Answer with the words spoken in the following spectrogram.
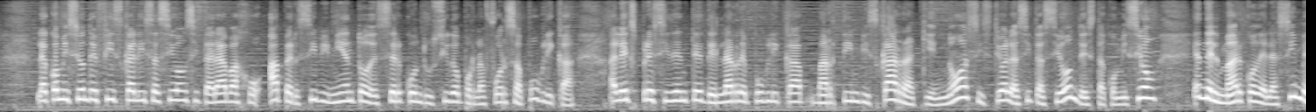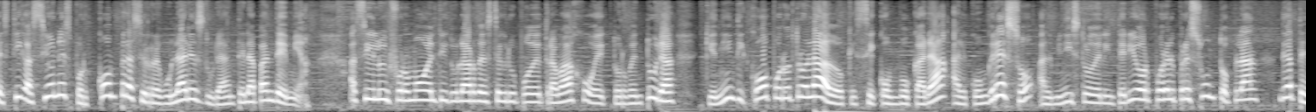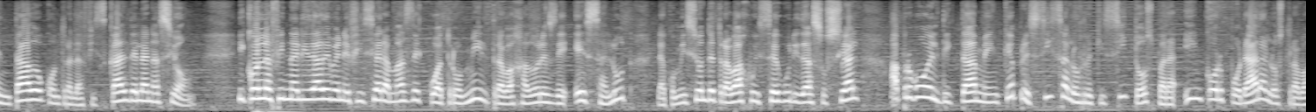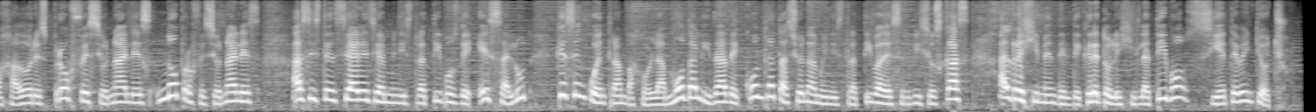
La Comisión de Fiscalización citará bajo apercibimiento de ser conducido por la fuerza pública al expresidente de la República, Martín Vizcarra, quien no asistió a la citación de esta comisión en el marco de las investigaciones por compras irregulares durante la pandemia. Así lo informó el titular de este grupo de trabajo, Héctor Ventura, quien indicó, por otro lado, que se convocará al Congreso al ministro del Interior por el presunto plan de atentado contra la fiscal de la Nación y con la finalidad de beneficiar a más de 4.000 trabajadores de e-salud, la Comisión de Trabajo y Seguridad Social aprobó el dictamen que precisa los requisitos para incorporar a los trabajadores profesionales, no profesionales, asistenciales y administrativos de e-salud que se encuentran bajo la modalidad de contratación administrativa de servicios CAS al régimen del Decreto Legislativo 728.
